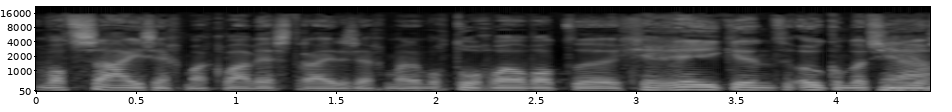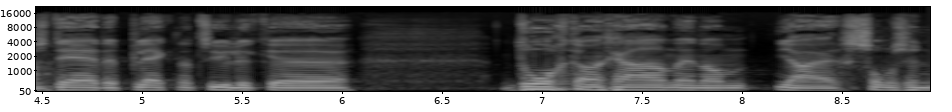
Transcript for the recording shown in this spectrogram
wat saai, zeg maar, qua wedstrijden. Zeg maar. Er wordt toch wel wat eh, gerekend. Ook omdat je Ja. als derde plek natuurlijk eh, door kan gaan. En dan ja, soms een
